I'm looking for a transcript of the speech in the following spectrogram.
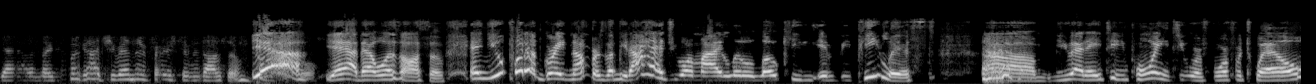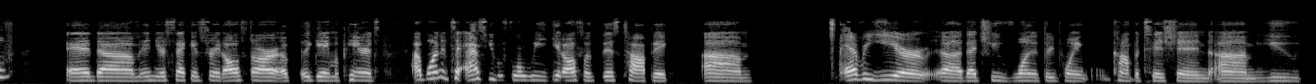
Yeah. I was like, oh my God, she ran there first. It was awesome. Yeah. Cool. Yeah, that was awesome. And you put up great numbers. I mean, I had you on my little low key MVP list. Um, you had 18 points. You were four for 12 and, um, in your second straight all-star uh, game appearance. I wanted to ask you before we get off of this topic. Um, every year uh, that you've won a three point competition, um, you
